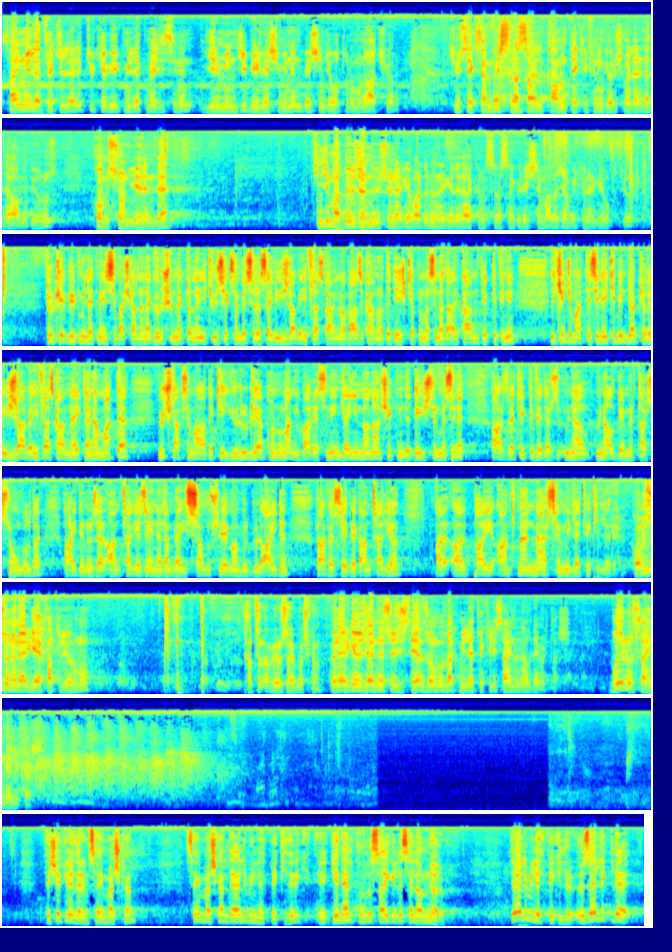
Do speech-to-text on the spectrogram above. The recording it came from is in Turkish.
Sayın milletvekilleri, Türkiye Büyük Millet Meclisi'nin 20. birleşiminin 5. oturumunu açıyorum. 285 sıra sayılı kanun teklifinin görüşmelerine devam ediyoruz. Komisyon yerinde. İkinci madde üzerinde üç önerge vardır. Önergelere aykırılık sırasına göre işleme alacağım. İlk önergeyi okutuyorum. Türkiye Büyük Millet Meclisi Başkanlığı'na görüşülmekte olan 285 sıra sayılı icra ve iflas kanunu ve bazı kanunlarda değişik yapılmasına dair kanun teklifinin ikinci maddesiyle 2004 yılı icra ve iflas kanununa eklenen madde 3 Taksim A'daki yürürlüğe konulan ibaresinin yayınlanan şeklinde değiştirmesini arz ve teklif ederiz. Ünal, Ünal Demirtaş Zonguldak, Aydın Özer Antalya, Zeynel Emre İstanbul, Süleyman Bülbül Aydın, Rafet Seybek Antalya, Al- Alpay Antmen Mersin milletvekilleri. Komisyon önergeye katılıyor mu? Katılamıyoruz Sayın Başkanım. Önerge üzerinde söz isteyen Zonguldak Milletvekili Sayın Ünal Demirtaş. Buyurunuz Sayın Demirtaş. Teşekkür ederim Sayın Başkan. Sayın Başkan, değerli milletvekilleri, e, genel kurulu saygıyla selamlıyorum. Değerli milletvekilleri, özellikle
